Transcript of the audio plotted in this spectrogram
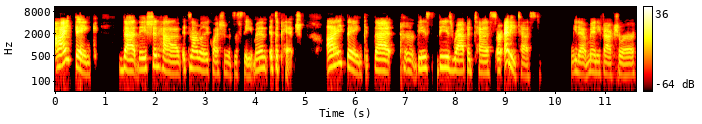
I think that they should have it's not really a question, it's a statement, it's a pitch. I think that these these rapid tests or any test, you know, manufacturer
